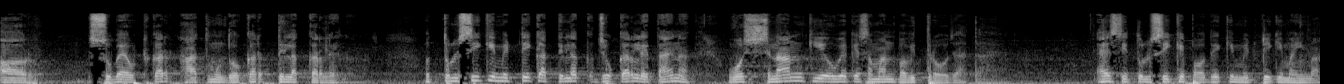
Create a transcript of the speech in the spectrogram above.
और सुबह उठकर हाथ मुँह धोकर तिलक कर लेना। वो तुलसी की मिट्टी का तिलक जो कर लेता है ना, वो स्नान किए हुए के समान पवित्र हो जाता है। ऐसी तुलसी के पौधे की मिट्टी की महिमा।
